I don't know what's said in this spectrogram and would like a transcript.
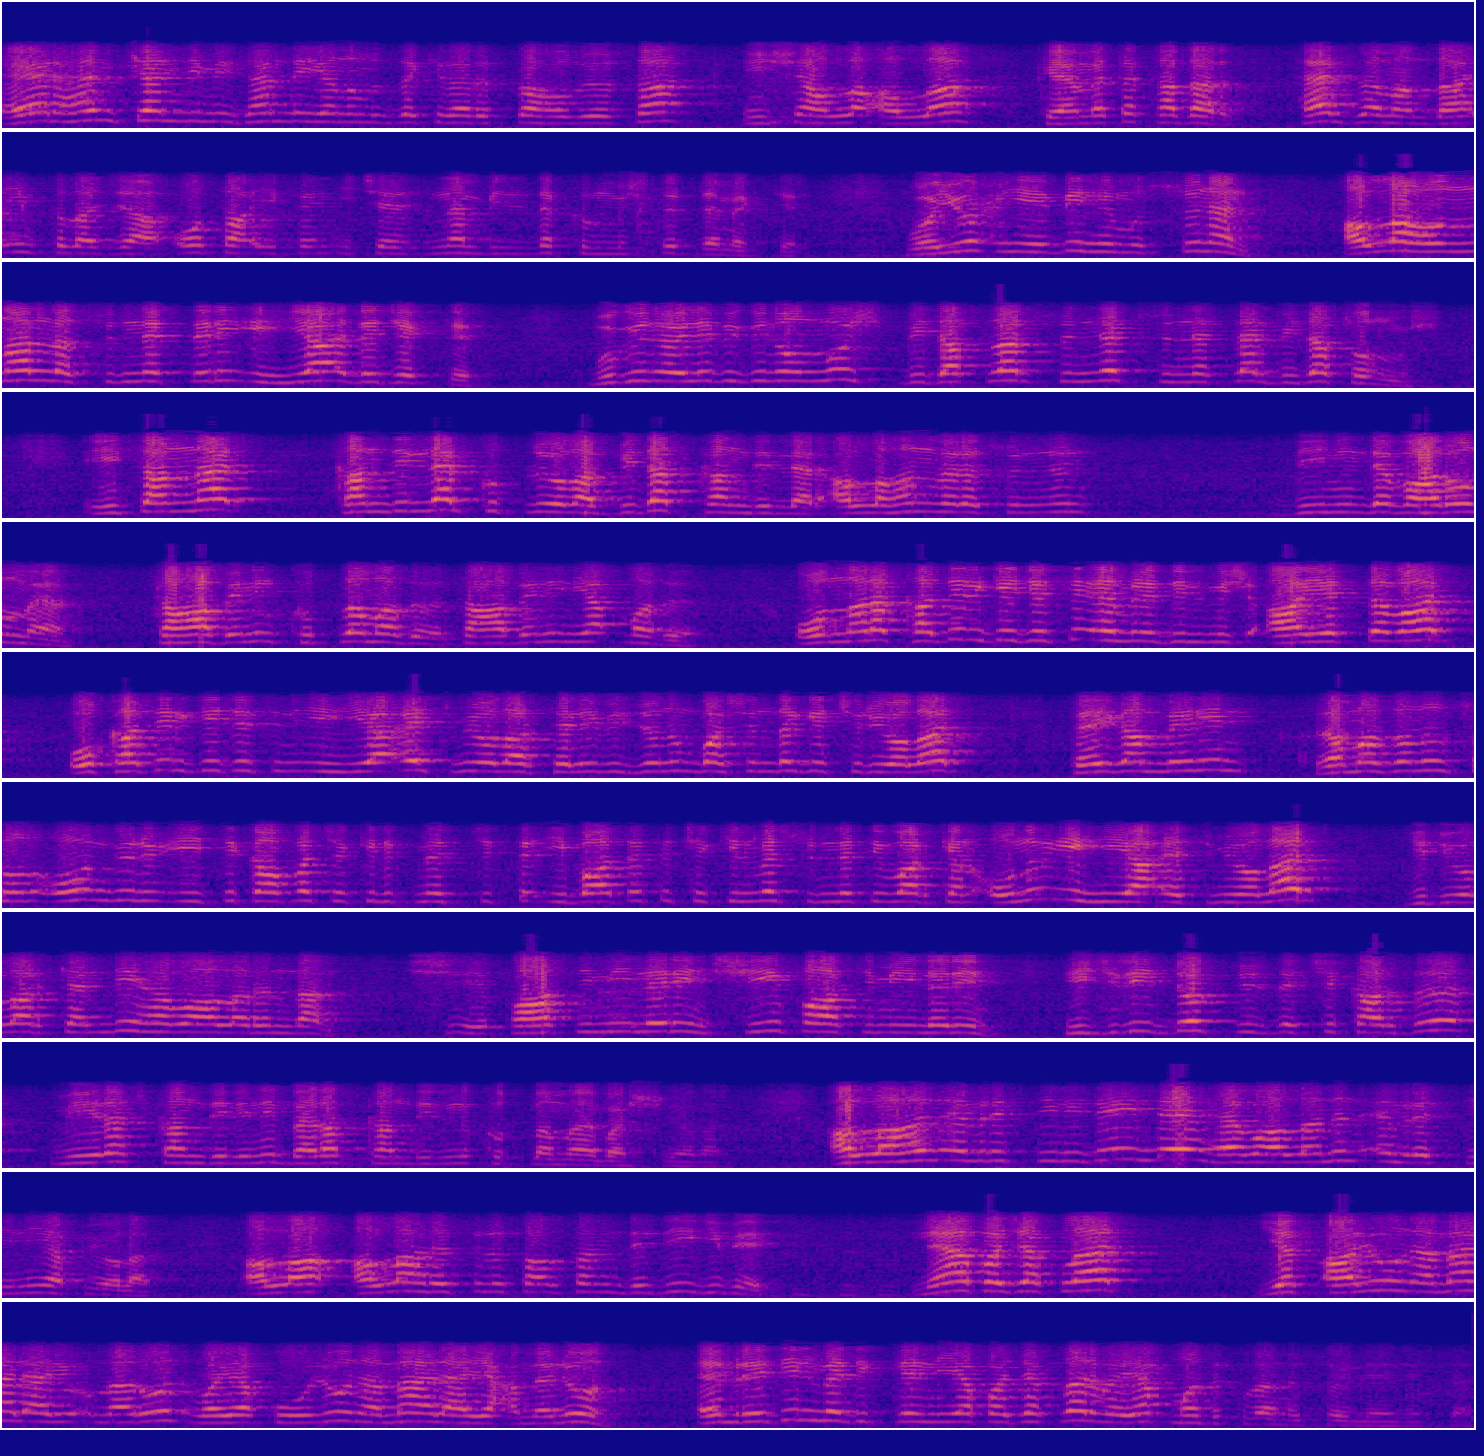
Eğer hem kendimiz hem de yanımızdakiler ıslah oluyorsa inşallah Allah kıyamete kadar her zaman daim kılacağı o taifenin içerisinden bizi de kılmıştır demektir. Yuhyi bihimus sunen Allah onlarla sünnetleri ihya edecektir. Bugün öyle bir gün olmuş bidatlar sünnet sünnetler bidat olmuş. İnsanlar kandiller kutluyorlar bidat kandiller. Allah'ın ve Resulünün dininde var olmayan sahabenin kutlamadığı sahabenin yapmadığı. Onlara Kadir gecesi emredilmiş ayette var. O Kadir gecesini ihya etmiyorlar televizyonun başında geçiriyorlar. Peygamberin Ramazan'ın son 10 günü itikafa çekilip mescitte ibadete çekilme sünneti varken onu ihya etmiyorlar. Gidiyorlar kendi hevalarından. Fatimilerin, Şii Fatimilerin Hicri 400'de çıkardığı Miraç kandilini, Berat kandilini kutlamaya başlıyorlar. Allah'ın emrettiğini değil de hevalarının emrettiğini yapıyorlar. Allah Allah Resulü sallallahu aleyhi ve dediği gibi ne yapacaklar? يَفْعَلُونَ مَا لَا يُؤْمَرُونَ وَيَقُولُونَ مَا لَا يَعْمَلُونَ emredilmediklerini yapacaklar ve yapmadıklarını söyleyecekler.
